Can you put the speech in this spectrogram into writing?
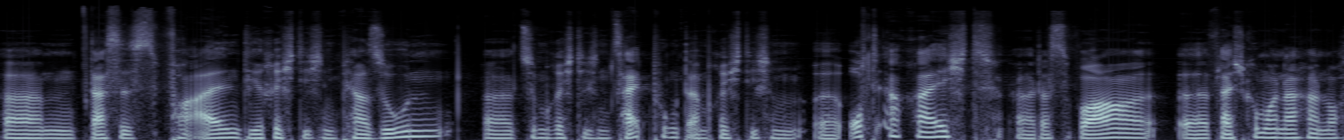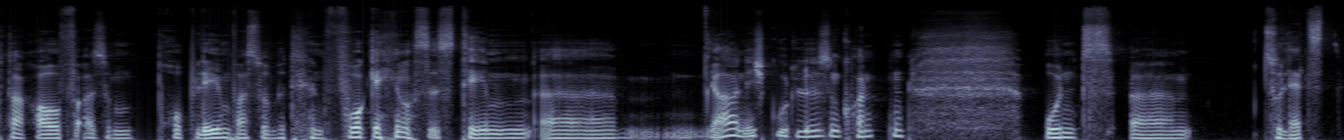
ähm, dass es vor allem die richtigen Personen äh, zum richtigen Zeitpunkt am richtigen äh, Ort erreicht. Äh, das war, äh, vielleicht kommen wir nachher noch darauf, also ein Problem, was wir mit den Vorgängersystemen äh, ja nicht gut lösen konnten. Und ähm, zuletzt,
